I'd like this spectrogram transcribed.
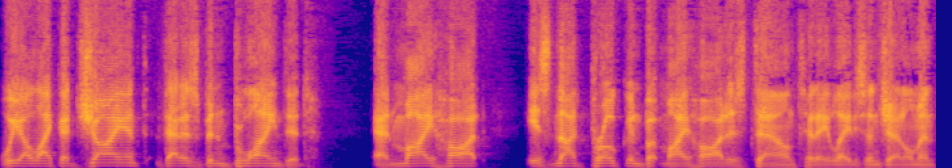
We are like a giant that has been blinded. And my heart is not broken, but my heart is down today, ladies and gentlemen.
